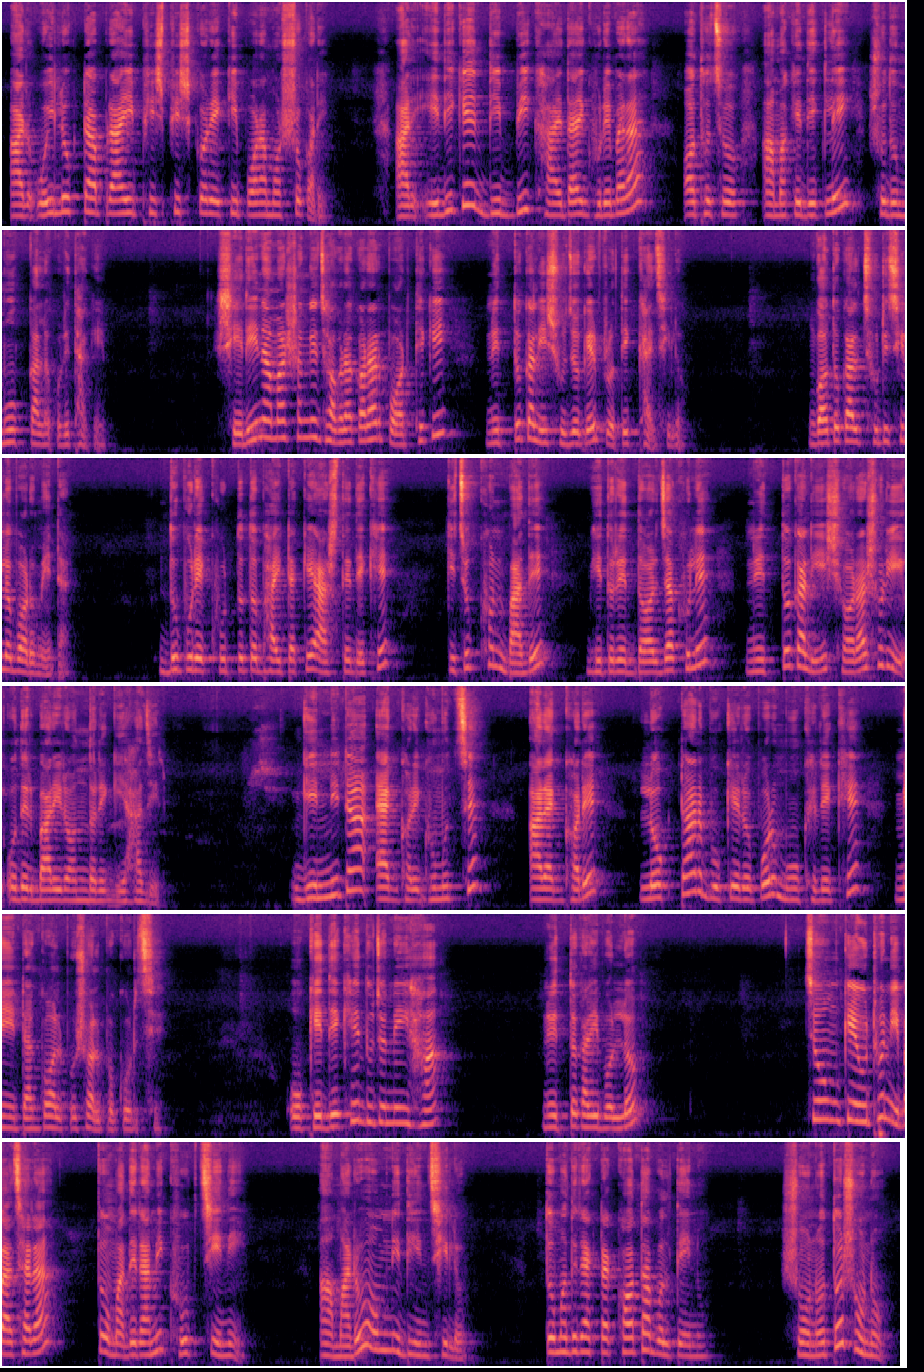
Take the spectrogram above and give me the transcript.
আর ওই লোকটা প্রায় ফিসফিস করে কি পরামর্শ করে। আর এদিকে দিব্যি খায়দায় ঘুরে বেড়ায়, অথচ আমাকে দেখলেই শুধু মুখ কালো করে থাকে। সেদিন আমার সঙ্গে ঝগড়া করার পর থেকেই নৃত্যকালী সুযোগের প্রতীক্ষায় ছিল। গতকাল ছুটি ছিল বড় মেয়েটার। দুপুরে খুঁড়তো ভাইটাকে আসতে দেখে, কিছুক্ষণ বাদে ভিতরের দরজা খুলে নৃত্যকালী সরাসরি ওদের বাড়ির অন্দরে গিয়ে হাজির। গিন্নিটা এক ঘরে ঘুমুচ্ছে আর এক ঘরে লোকটার বুকের ওপর মুখ রেখে মেয়েটা গল্প সল্প করছে। ওকে দেখে দুজনেই হাঁ। নৃত্যকারী বলল, চমকে উঠোনি বাছারা, তোমাদের আমি খুব চিনি। আমারও অমনি দিন ছিল। তোমাদের একটা কথা বলতে এনু। শোনো তো শোনো।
